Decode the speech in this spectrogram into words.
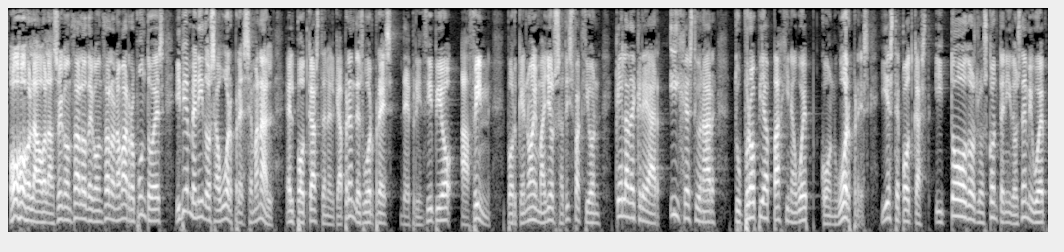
Hola, hola, soy Gonzalo de gonzalonavarro.es y bienvenidos a WordPress Semanal, el podcast en el que aprendes WordPress de principio a fin, porque no hay mayor satisfacción que la de crear y gestionar tu propia página web con WordPress. Y este podcast y todos los contenidos de mi web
